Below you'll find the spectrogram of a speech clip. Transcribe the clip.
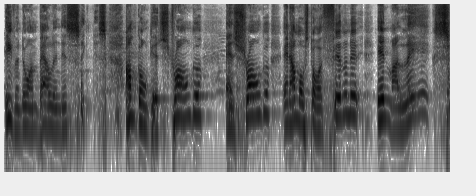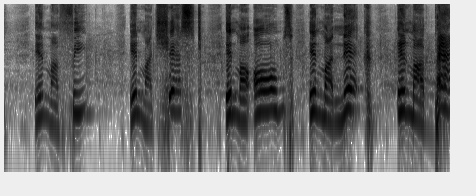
Even though I'm battling this sickness, I'm going to get stronger and stronger, and I'm going to start feeling it in my legs, in my feet, in my chest, in my arms, in my neck, in my back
